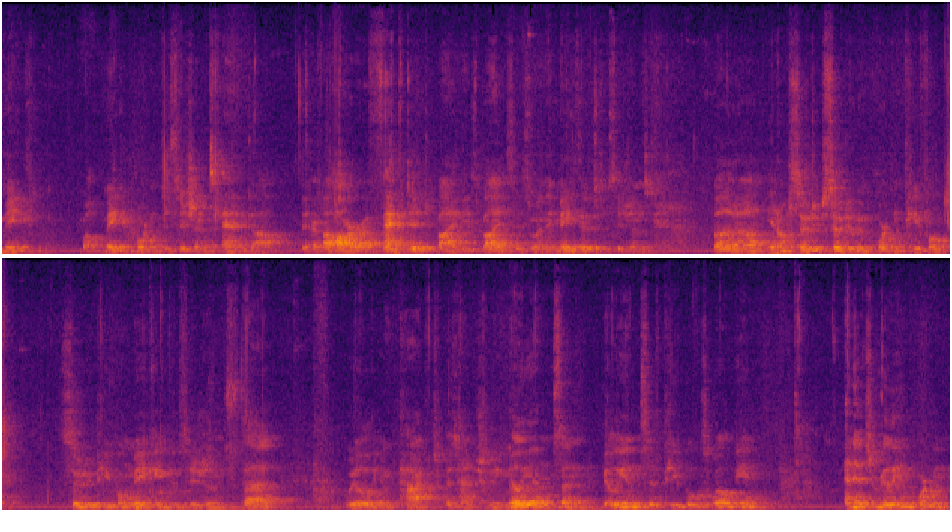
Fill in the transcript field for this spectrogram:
make, well, make important decisions and uh, are affected by these biases when they make those decisions, but uh, you know, so do, so do important people. So do people making decisions that will impact potentially millions and billions of people's well-being. And it's really important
